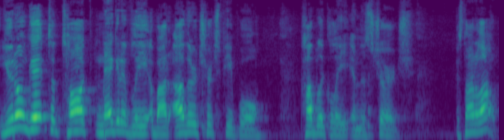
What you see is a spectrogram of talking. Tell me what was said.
You don't get to talk negatively about other church people publicly in this church. It's not allowed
